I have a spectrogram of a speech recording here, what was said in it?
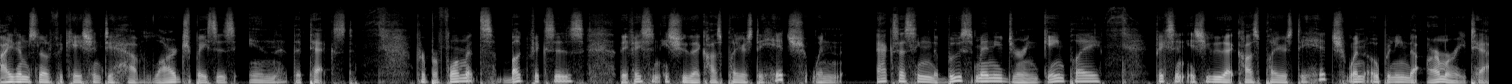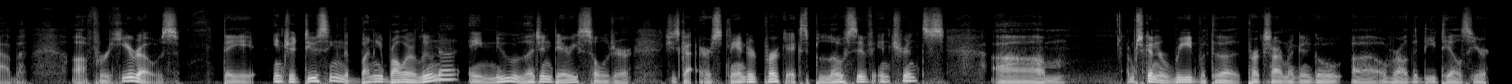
items notification to have large spaces in the text. For performance bug fixes, they fix an issue that caused players to hitch when accessing the boost menu during gameplay. Fix an issue that caused players to hitch when opening the armory tab. Uh, for heroes, they introducing the bunny brawler Luna, a new legendary soldier. She's got her standard perk, explosive entrance. Um, I'm just going to read what the perks are. I'm not going to go uh, over all the details here.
